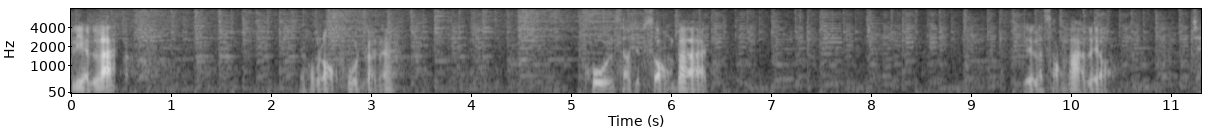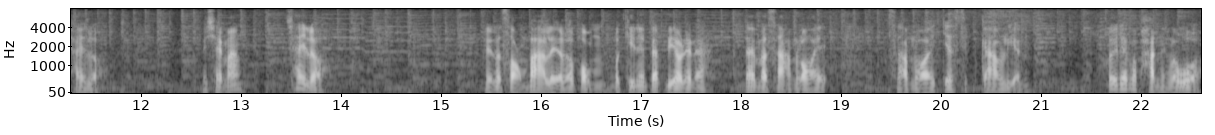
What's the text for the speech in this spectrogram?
เหรียญละ เดี๋ยวผมลองคูณก่อนนะ คูณ 32 บาท เหรียญละ 2 บาทเลยเหรอ ใช่เหรอ ไม่ใช่มั้ง ใช่เหรอเหรียญละ2บาทเลยเหรอแล้วผมเมื่อกี้เนี่ยแป๊บเดียวเนี่ยนะ ได้มา 300 379 เหรียญเฮ้ยได้มาพันหนึ่งแล้วเหรอ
